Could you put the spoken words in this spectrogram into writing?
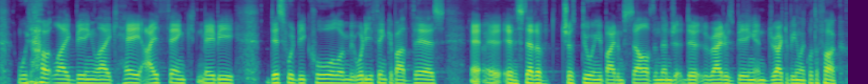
without like being like, "Hey, I think maybe this would be cool," or "What do you think about this?" instead of just doing it by themselves, and then the writers being and director being like, "What the fuck."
